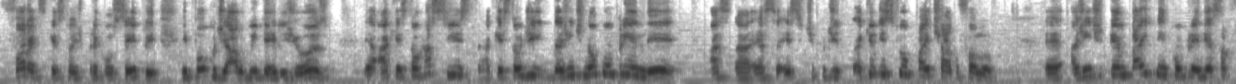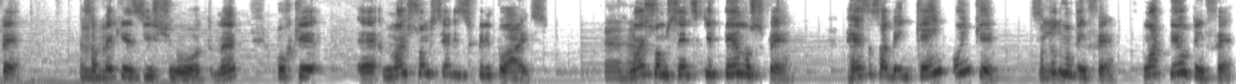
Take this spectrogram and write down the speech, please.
fora as questões de preconceito e, e pouco diálogo interreligioso, é a questão racista, a questão de da gente não compreender as- a- essa- esse tipo de. aquilo- Isso que o pai Tiago falou. É, a gente tentar enten- compreender essa fé, essa Uhum. fé que existe no outro, né? Porque é, nós somos seres espirituais, Aham. nós somos seres que temos fé. Resta saber em quem ou em quê. Sim. Mas todo mundo tem fé. Um ateu tem fé.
